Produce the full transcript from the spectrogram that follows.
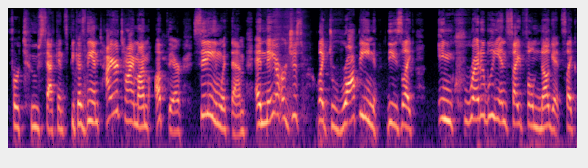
for two seconds because the entire time I'm up there sitting with them and they are just like dropping these like incredibly insightful nuggets like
